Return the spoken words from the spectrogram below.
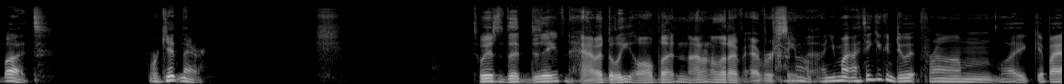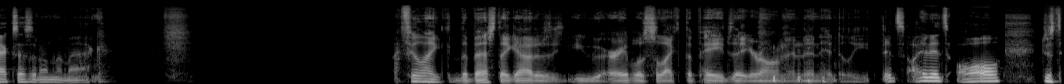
but we're getting there. Twiz, the, do they even have a delete all button? I don't know that I've ever seen that. You might. I think you can do it from like if I access it on the Mac. I feel like the best they got is you are able to select the page that you're on and then hit delete. It's and it's all just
